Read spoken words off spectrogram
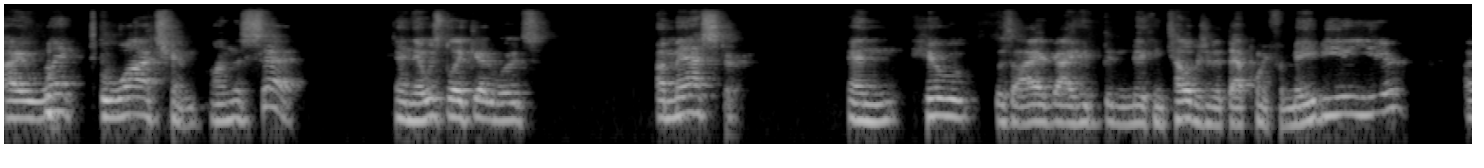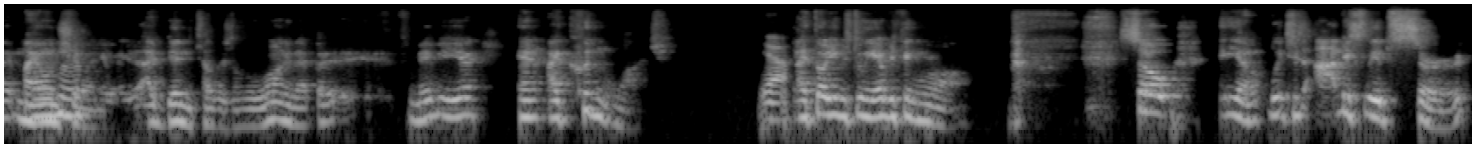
I went to watch him on the set, and there was Blake Edwards, a master. And here was I, a guy who'd been making television at that point for maybe a year, my own Mhm. show anyway. I've been in television a little longer than that, but for maybe a year, and I couldn't watch. Yeah. I thought he was doing everything wrong. so, you know, which is obviously absurd.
